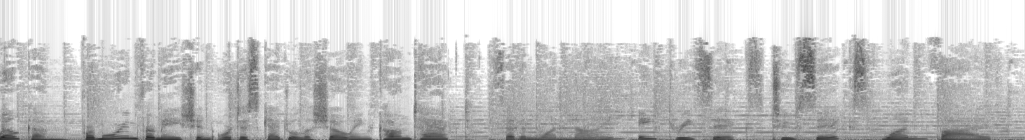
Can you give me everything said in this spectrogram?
Welcome. For more information or to schedule a showing, contact 719 836 2615.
